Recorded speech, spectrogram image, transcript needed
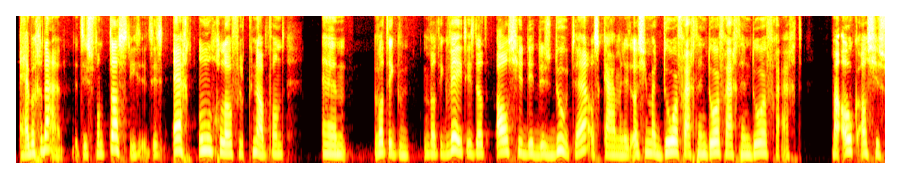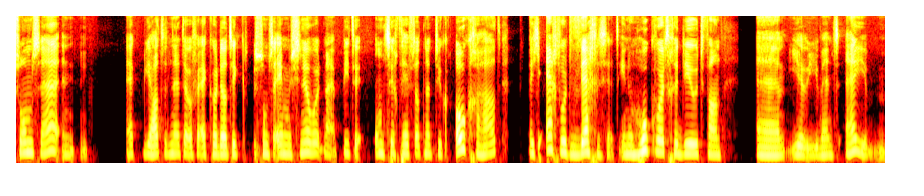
hebben gedaan. Het is fantastisch. Het is echt ongelooflijk knap. Want um, wat ik, wat ik weet is dat als je dit dus doet hè, als Kamerlid, als je maar doorvraagt en doorvraagt en doorvraagt, maar ook als je soms, hè, en je had het net over Echo, dat ik soms emotioneel word. Nou, Pieter Omtzigt heeft dat natuurlijk ook gehad. Dat je echt wordt weggezet, in een hoek wordt geduwd van, uh, je, je bent, hè, je,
